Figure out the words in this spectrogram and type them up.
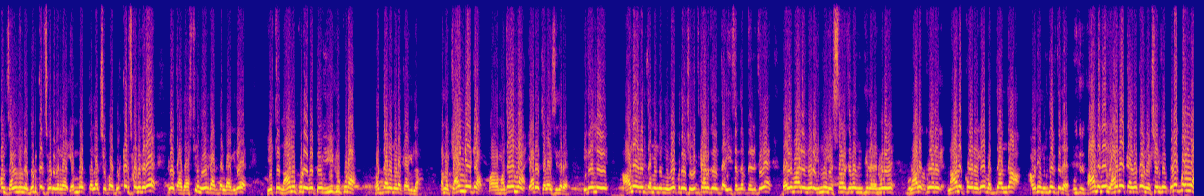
ನಮ್ಮ ಸಂಘದಿಂದ ದುಡ್ಡು ಕಟ್ಸ್ಕೊಂಡಿದ್ದಾರೆ. ಎಂಬತ್ತು ಲಕ್ಷ ರೂಪಾಯಿ ದುಡ್ಡು ಕಟ್ಸ್ಕೊಂಡಿದ್ದಾರೆ. ಇವತ್ತು ಅದಷ್ಟು ನೀರ್ಗೆ ಹಾಕ್ದಂಗಾಗಿದೆ ಎಷ್ಟು ನಾನು ಕೂಡ ಇವತ್ತು ಈಗಲೂ ಕೂಡ ಮತದಾನ ಮಾಡೋಕ್ಕಾಗಿಲ್ಲ. ನಮ್ಮ ಕ್ಯಾಂಡಿಡೇಟ್ ಮತವನ್ನ ಯಾರೋ ಚಲಾಯಿಸಿದ್ದಾರೆ. ಇದರಲ್ಲಿ ಆಡಳಿತ ಮಂಡಳಿ ಲೋಪದೋಷ ಎದ್ದು ಅಂತ ಈ ಸಂದರ್ಭದಲ್ಲಿ ಹೇಳ್ತೀವಿ ದಯಮಾಡಿ ನೋಡಿ ಇನ್ನೂ ಎಷ್ಟು ಸಾವಿರ ಜನ ನಿಂತಿದ್ದಾರೆ ನೋಡಿ. ನಾಲ್ಕೂವರೆಗೆ ನಾಲ್ಕೂವರೆಗೆ ಮತದಾನದ ಅವಧಿ ಮುಗಿದಿರ್ತದೆ. ಆಮೇಲೆ ಯಾವುದೇ ಕಾರಣಕ್ಕೂ ಅವ್ನು ಎಕ್ಸ್ಟೆನ್ಷನ್ ಕೊಡಕ್ ಬರಲ್ಲ.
